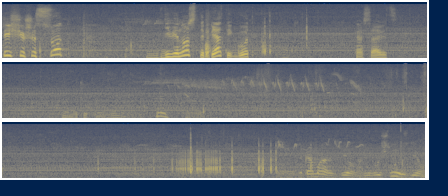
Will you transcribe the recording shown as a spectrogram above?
1695 год. Красавец. А, вот тут название. За комара сделано, не вручную сделано.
